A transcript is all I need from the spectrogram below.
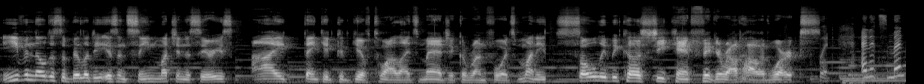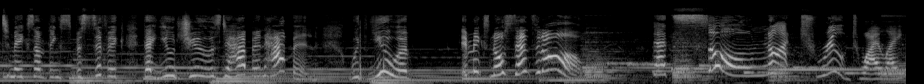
Even though this ability isn't seen much in the series, I think it could give Twilight's magic a run for its money, solely because she can't figure out how it works. And it's meant to make something specific that you choose to happen happen. With you, uh, it makes no sense at all. That's so not true, Twilight.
